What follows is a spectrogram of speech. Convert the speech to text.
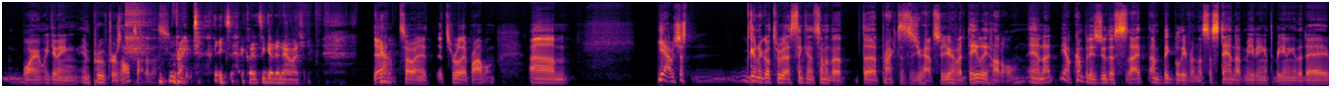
why aren't we getting improved results out of this? right, exactly. It's a good analogy. Yeah, yeah. so it, it's really a problem. Um, yeah, I was just going to go through. I was thinking of some of the the practices you have. So you have a daily huddle, and I, you know companies do this. I, I'm a big believer in this: a stand up meeting at the beginning of the day.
